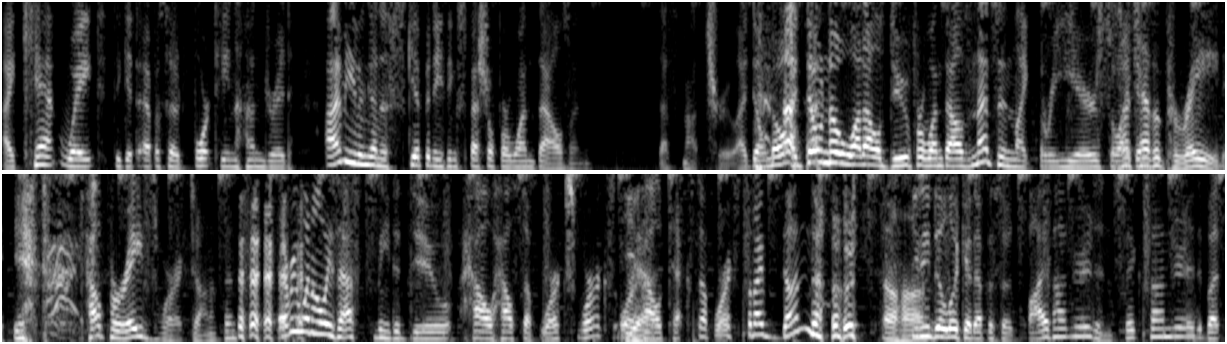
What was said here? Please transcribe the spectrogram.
I can't wait to get to episode 1400. I'm even going to skip anything special for 1000 that's not true. I don't know. I don't know what I'll do for 1000. That's in like three years. So let's I can, have a parade. Yeah. how parades work, Jonathan. Everyone always asks me to do how how stuff works works or yeah. how tech stuff works, but I've done those. Uh-huh. You need to look at episodes 500 and 600, but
